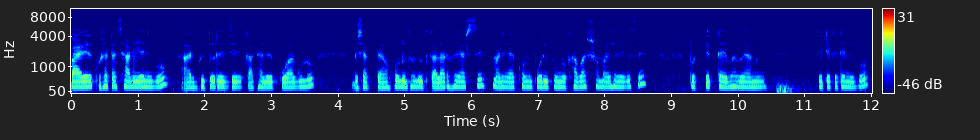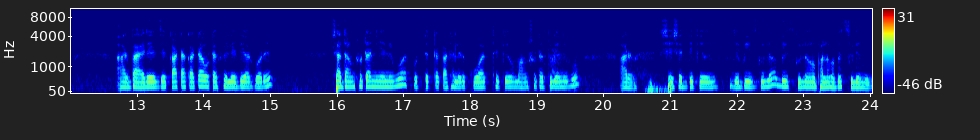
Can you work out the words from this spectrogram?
বাইরের খোসাটা ছাড়িয়ে নিব, আর ভিতরে যে কাঁঠালের কোয়াগুলো, বেশ একটা হলুদ হলুদ কালার হয়ে আসছে। মানে এখন পরিপূর্ণ খাবার সময় হয়ে গেছে। প্রত্যেকটা এভাবে আমি কেটে কেটে নিব। আর বাইরের যে কাটা কাটা ওটা ফেলে দেওয়ার পরে সাদা অংশটা নিয়ে নিব আর প্রত্যেকটা কাঁঠালের কোয়ার থেকেও মাংসটা তুলে নিব। আর শেষের দিকে ওই যে বীজগুলো বীজগুলো ভালোভাবে ছুলে নিব।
